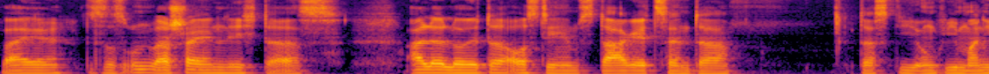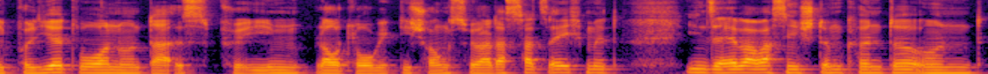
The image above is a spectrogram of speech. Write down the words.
weil es ist unwahrscheinlich, dass alle Leute aus dem Stargate Center, dass die irgendwie manipuliert wurden und da ist für ihn laut Logik die Chance höher, dass tatsächlich mit ihm selber was nicht stimmen könnte. Und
